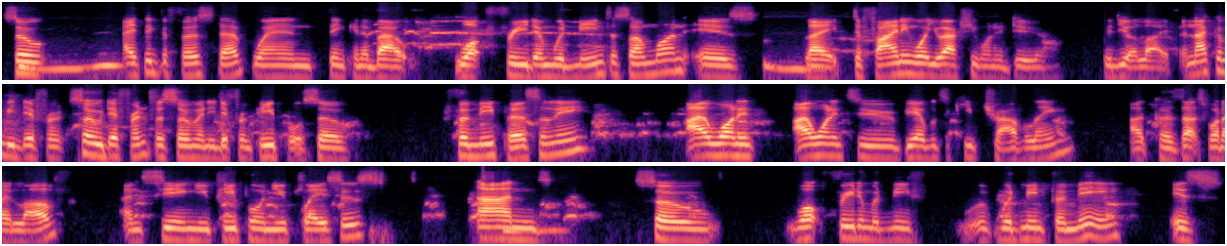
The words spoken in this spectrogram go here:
So mm-hmm. I think the first step when thinking about what freedom would mean to someone is like defining what you actually want to do with your life. And that can be different, so different for so many different people. So for me personally, I wanted I wanted to be able to keep traveling because uh, that's what I love and seeing new people, new places. And so what freedom would mean would mean for me is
